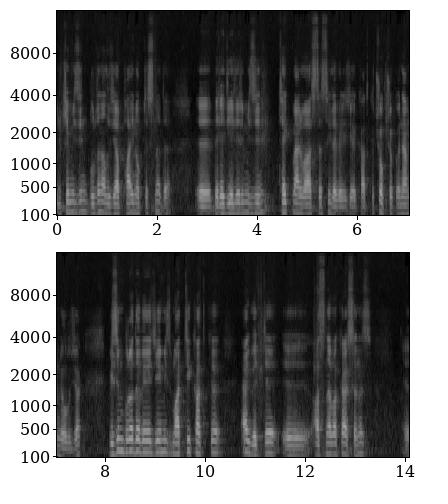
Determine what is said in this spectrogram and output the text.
Ülkemizin buradan alacağı pay noktasına da e, belediyelerimizin tekmer vasıtasıyla vereceği katkı çok çok önemli olacak. Bizim burada vereceğimiz maddi katkı elbette e, aslına bakarsanız e,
